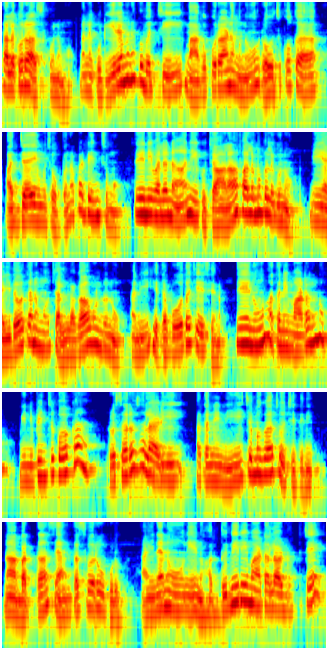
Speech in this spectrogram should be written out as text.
తలకు రాసుకునుము. మన కుటీరమునకు వచ్చి మాఘపురాణమును రోజుకొక అధ్యాయము చొప్పున పఠించుము. దీని వలన నీకు చాలా ఫలము కలుగును. నీ ఐదవతనము చల్లగా ఉండును అని హితబోధ చేశాను నేను అతని మాటలను వినిపించుకోక రుసరుసలాడి అతన్ని నీచముగా చూచితిని. నా భర్త శాంతస్వరూపుడు. అయినను నేను హద్దుమీరి మాటలాడుటచే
